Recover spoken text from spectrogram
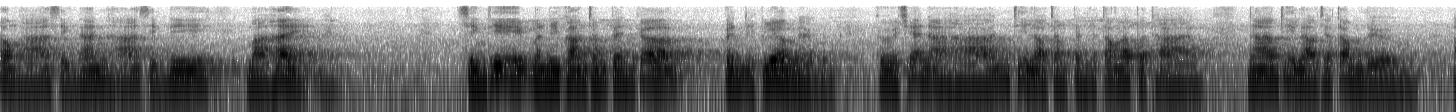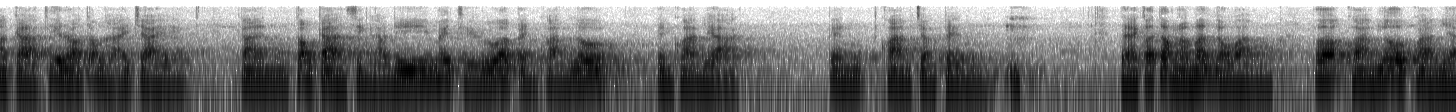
ต้องหาสิ่งนั้นหาสิ่งนี้มาให้ สิ่งที่มันมีความจำเป็นก็เป็นอีกเรื่องหนึ่ง คือเช่นอาหารที่เราจำเป็นจะต้องรับประทาน น้ำที่เราจะต้องดื่ม อากาศที่เราต้องหายใจ การต้องการสิ่งเหล่านี้ไม่ถือว่าเป็นความโลภเป็นความอยาก เป็นความจำเป็น แต่ก็ต้องระมัดระวัง เพราะความโลภความอย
